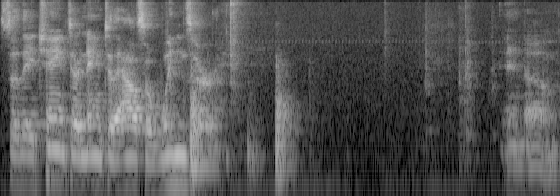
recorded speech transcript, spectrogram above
So they changed their name to the House of Windsor. And um,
